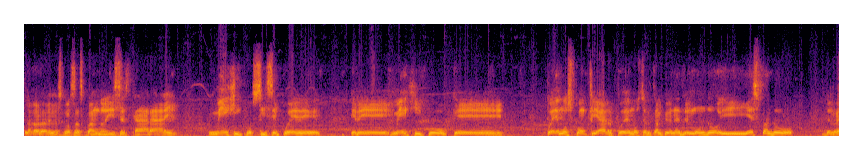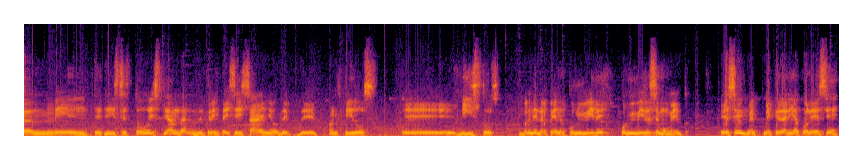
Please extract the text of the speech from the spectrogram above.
La verdad de las cosas cuando dices, caray, México sí se puede, que México que podemos confiar, podemos ser campeones del mundo y es cuando realmente dices todo este andar de 36 años de, partidos eh, vistos, vale la pena por vivir, por vivir ese momento. Ese, me, quedaría con ese,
